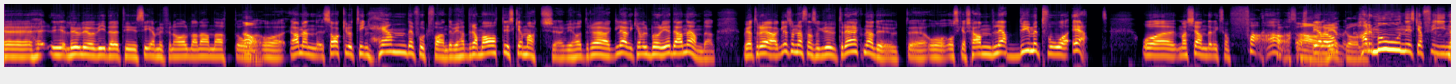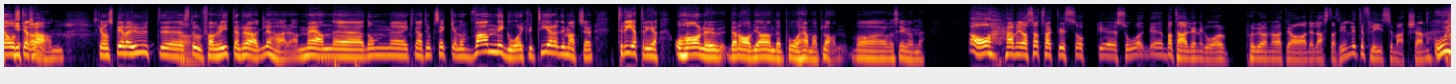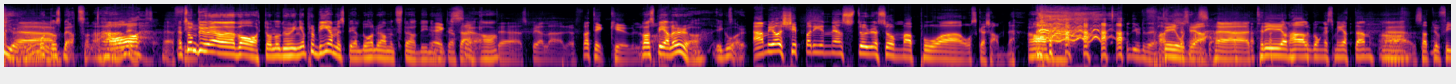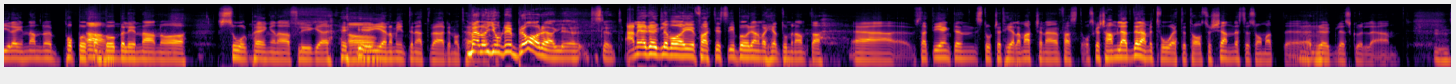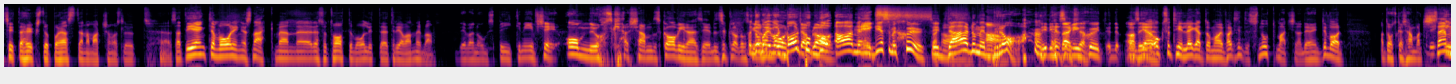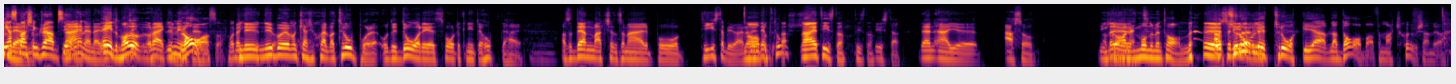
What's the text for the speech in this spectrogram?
Luleå och vidare till semifinal bland annat. Och, Ja. och, ja, men, saker och ting händer fortfarande. Vi har dramatiska matcher, vi har ett Rögle, vi kan väl börja i den änden. Vi har ett Rögle som nästan såg uträknade ut eh, och Oskarshamn ledde ju med 2-1. Och man kände liksom, fan alltså, Ja, spelar de harmoniska fina Oskarshamn? Ska de spela ut eh, Ja. storfavoriten Rögle här? Men eh, de eh, knöt ihop säcken och vann igår, kvitterade i matcher, 3-3 och har nu den avgörande på hemmaplan. Vad, vad säger vi om det? ja, men jag satt faktiskt och eh, såg eh, bataljen igår på grund av att jag hade lastat in lite flis i matchen. Oj, oj, oj, Eh, borta hos Betsson. Ja, eh, Eftersom du är över 18 och du har inga problem med spel, då har du använt stödlinjen.se. Exakt, Ja. eh, spelar för att det är kul. Vad spelade du då, igår? Ja, men jag chippade in en större summa på uh, Oskarshamn. Ja, det gjorde det. Det gjorde jag. Eh, tre och en halv gånger smeten. Ja. Eh, satt ju och fira innan, eh, poppade upp Ja. en bubbel innan och såg pengarna flyga Ja. genom internetvärlden åt men och helvete. gjorde det bra Rögle till slut? Ja, men Rögle var ju faktiskt i början var helt dominanta. Eh, så att egentligen i stort sett hela matchen, även fast Oskarshamn ledde där med 2-1 ett tag, så kändes det som att eh, Mm. Rögle skulle eh, sitta högst upp på hästen när matchen var slut. Eh, så att egentligen var det ingen snack, men eh, resultatet var lite trevande ibland. Det var nog spiken i och för sig. Om nu Oskarshamn ska vinna den här serien, det är såklart de ska Men de har ju varit bort på... Bo- ja, men det är det som är sjukt. Det är där de är Ja. bra. Det är det som är sjukt. Man Ja, det ska det. också tillägga att de har ju faktiskt inte snott matcherna. Det har inte varit att Oskarshamn varit Det sämre. Inga smash and grab-serier. Nej, nej, nej. Nej, de har det- varit verkligen bra inte. alltså. Varit Men nu, nu börjar man kanske själva tro på det och det är då det är svårt att knyta ihop det här. Alltså den matchen som är på tisdag blir det eller? Ja, är det på på torsdag? Nej, tisdag. tisdag. Tisdag. Den är ju, alltså... Det är Ja, det är monumental. Alltså, Otroligt tråkig jävla dag bara för match 7 kände jag.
